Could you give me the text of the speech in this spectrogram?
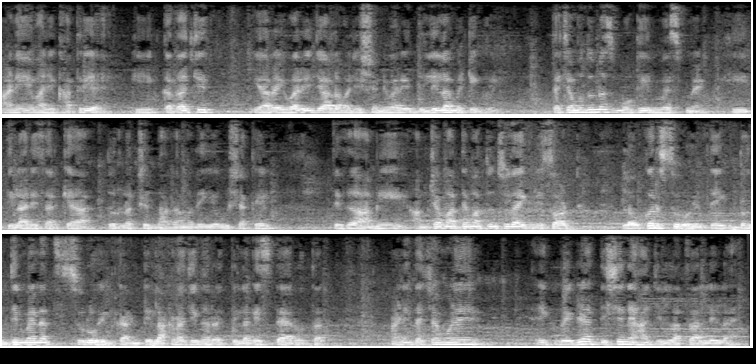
आणि माझी खात्री आहे की कदाचित या रविवारी ज्याला माझी म्हणजे शनिवारी दिल्लीला मीटिंग होईल. त्याच्यामधूनच मोठी इन्व्हेस्टमेंट ही तिलारीसारख्या दुर्लक्षित भागामध्ये येऊ शकेल. तिथं आम्ही आमच्या माध्यमातून सुद्धा एक रिसॉर्ट लवकरच सुरू होईल. ते एक दोन तीन महिन्यात सुरू होईल कारण ती लाकडाची घरं आहेत ती लगेच तयार होतात. आणि त्याच्यामुळे एक वेगळ्या दिशेने हा जिल्हा चाललेला आहे.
